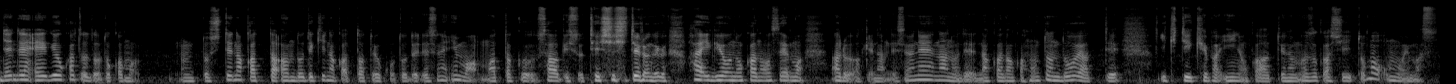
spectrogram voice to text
全然営業活動とかもうんとしてなかったできなかったということでですね今全くサービス停止してるんだけど廃業の可能性もあるわけなんですよね。なのでなかなか本当にどうやって生きていけばいいのかっていうのは難しいとも思います。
